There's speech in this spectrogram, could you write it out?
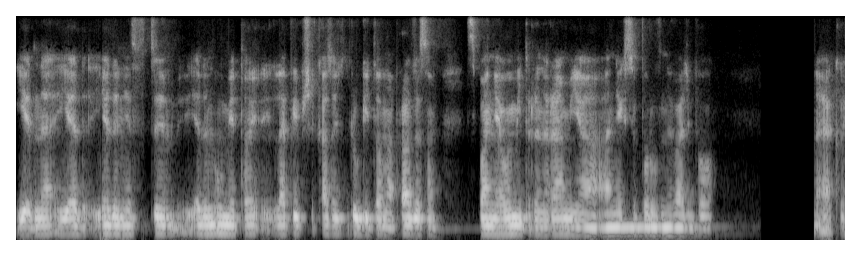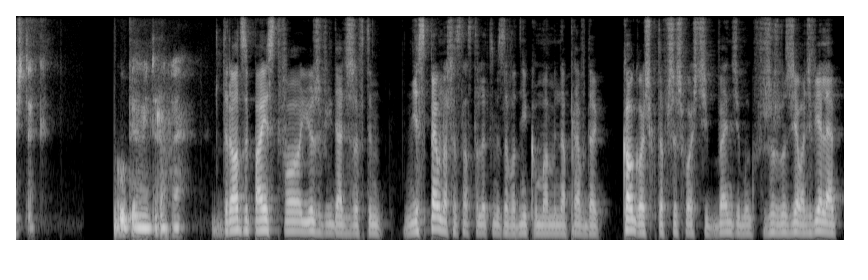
jedne, jed, jeden jest tym, jeden umie to lepiej przekazać, drugi to naprawdę są wspaniałymi trenerami, a, a nie chcę porównywać, bo no jakoś tak głupio mi trochę. Drodzy Państwo, już widać, że w tym niespełna 16-letnim zawodniku mamy naprawdę kogoś, kto w przyszłości będzie mógł działać wiele,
